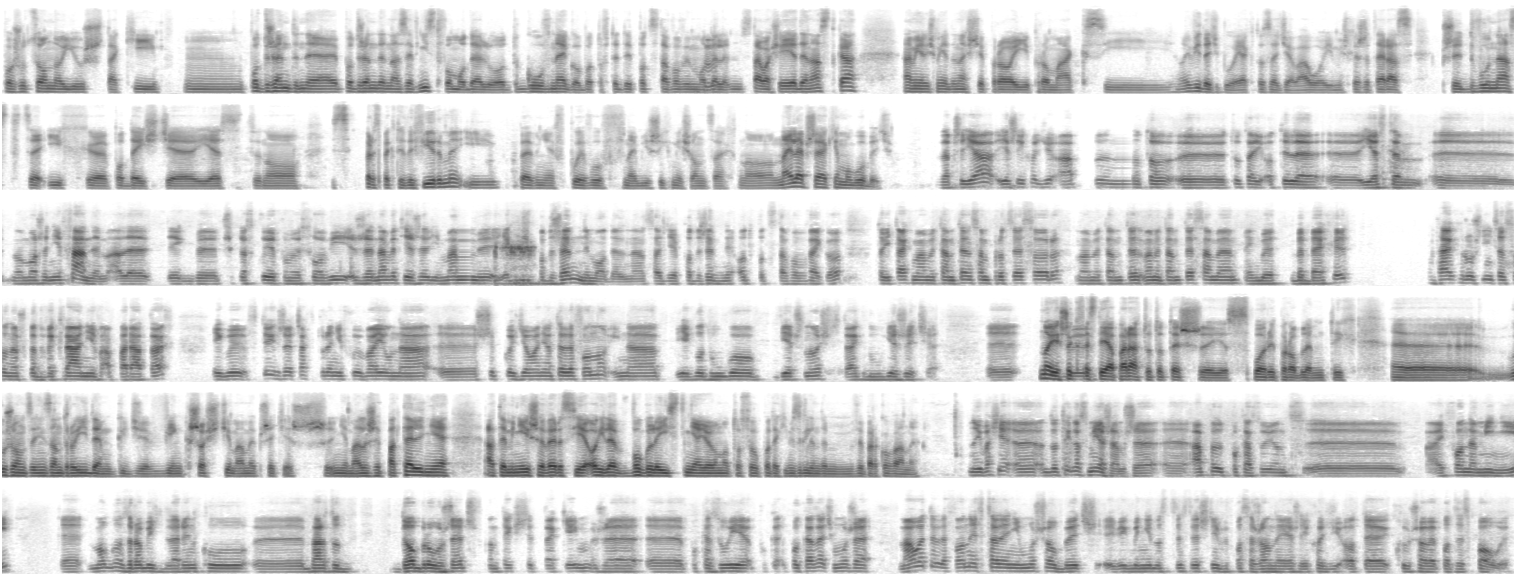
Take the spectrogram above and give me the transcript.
porzucono już taki Mm, podrzędne, podrzędne nazewnictwo modelu od głównego, bo to wtedy podstawowym mhm. modelem stała się jedenastka, a mieliśmy 11 Pro i Pro Max i, no i widać było jak to zadziałało i myślę, że teraz przy dwunastce ich e, podejście jest no, z perspektywy firmy i pewnie wpływów w najbliższych miesiącach no, najlepsze jakie mogło być. Znaczy ja, jeżeli chodzi o Apple, no to y, tutaj o tyle y, jestem, y, no może nie fanem, ale jakby przyklaskuję pomysłowi, że nawet jeżeli mamy jakiś podrzędny model, na zasadzie podrzędny od podstawowego, to i tak mamy tam ten sam procesor, mamy tam te, mamy tam te same jakby bebechy, tak? Różnice są na przykład w ekranie, w aparatach, jakby w tych rzeczach, które nie wpływają na e, szybkość działania telefonu i na jego długowieczność, tak, długie życie. E, no jeszcze kwestia aparatu to też jest spory problem tych e, urządzeń z Androidem, gdzie w większości mamy przecież niemalże patelnie, a te mniejsze wersje, o ile w ogóle istnieją, no to są pod takim względem wyparkowane. No i właśnie e, do tego zmierzam, że Apple pokazując iPhone'a mini E, mogą zrobić dla rynku e, bardzo dobrą rzecz w kontekście takim, że e, pokazuje, pokazać mu, że małe telefony wcale nie muszą być jakby niedostatecznie wyposażone, jeżeli chodzi o te kluczowe podzespoły.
